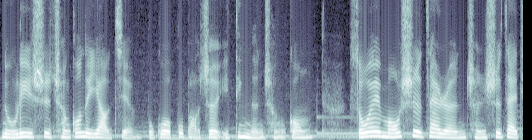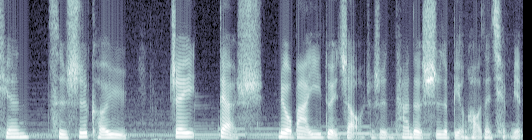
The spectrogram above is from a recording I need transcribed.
努力是成功的要件，不过不保证一定能成功。所谓谋事在人，成事在天。此诗可与 J dash 六八一对照，就是他的诗的编号在前面。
